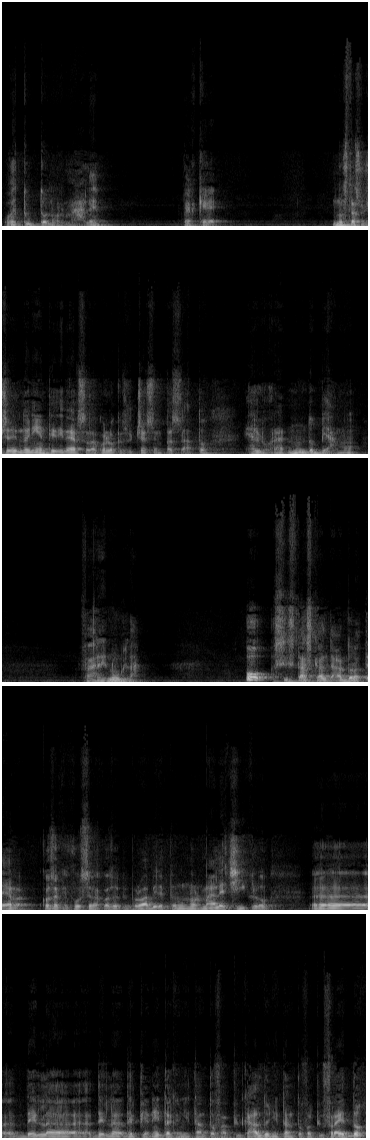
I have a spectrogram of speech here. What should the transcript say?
O è tutto normale, perché non sta succedendo niente di diverso da quello che è successo in passato, e allora non dobbiamo fare nulla. O si sta scaldando la Terra, cosa che forse è la cosa più probabile per un normale ciclo eh, del, del, del, pianeta che ogni tanto fa più caldo, ogni tanto fa più freddo,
